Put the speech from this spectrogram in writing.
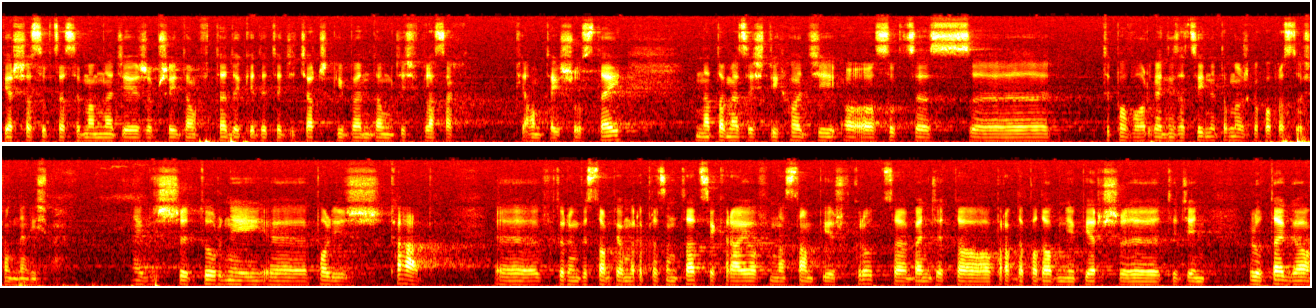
Pierwsze sukcesy mam nadzieję, że przyjdą wtedy, kiedy te dzieciaczki będą gdzieś w klasach piątej, szóstej. Natomiast jeśli chodzi o sukces e, typowo organizacyjny, to my już go po prostu osiągnęliśmy. Najbliższy turniej e, Polish Cup, e, w którym wystąpią reprezentacje krajów, nastąpi już wkrótce. Będzie to prawdopodobnie pierwszy tydzień lutego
